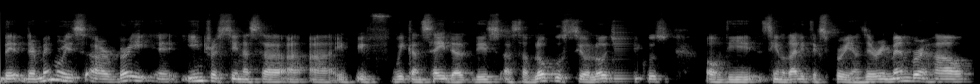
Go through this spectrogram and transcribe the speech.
the, their memories are very uh, interesting as a, a, a if, if, we can say that this as a locus theologicus of the synodality experience. They remember how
